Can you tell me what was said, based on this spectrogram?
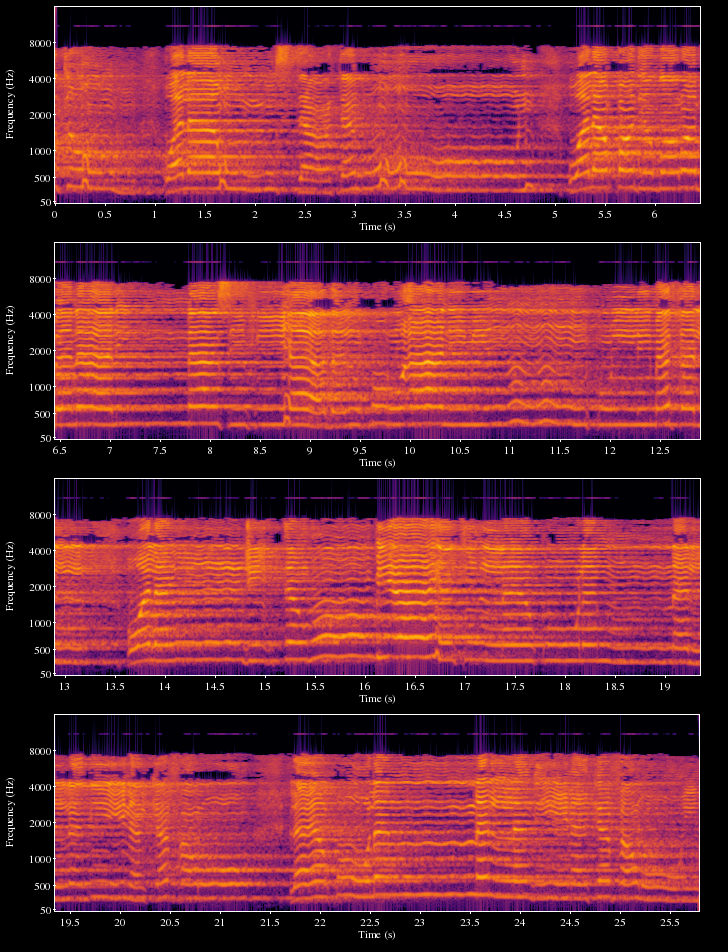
عورتهم ولا هم مُسْتَعْتَبُونَ ولقد ضربنا للناس في هذا القرآن من كل مثل ولن جئتهم بآية ليقولن الذين كفروا ليقولن الذين كفروا إن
